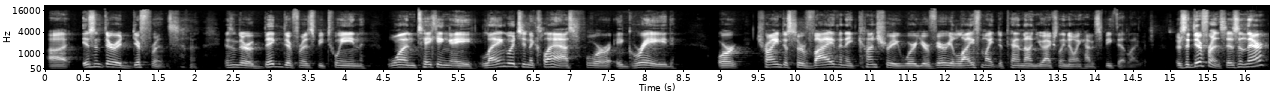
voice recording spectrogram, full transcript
uh, isn't there a difference? isn't there a big difference between one taking a language in a class for a grade or trying to survive in a country where your very life might depend on you actually knowing how to speak that language? There's a difference, isn't there?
